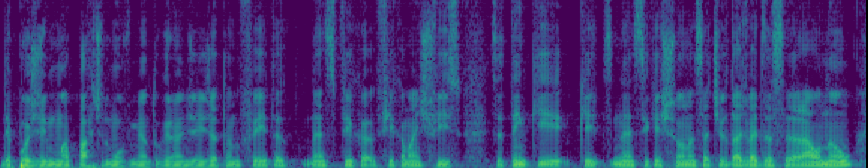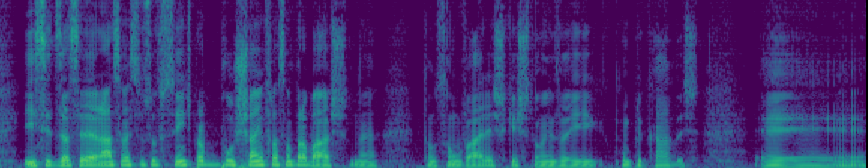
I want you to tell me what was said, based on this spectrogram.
depois de uma parte do movimento grande aí já tendo feita, né, fica, fica mais difícil. Você tem que, que né, se questiona se a atividade vai desacelerar ou não, e se desacelerar, se vai ser suficiente para puxar a inflação para baixo, né? Então são várias questões aí complicadas. É...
